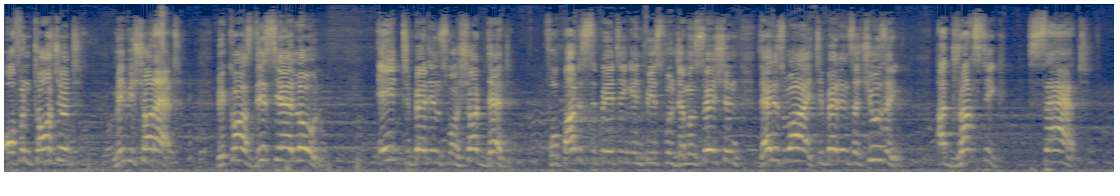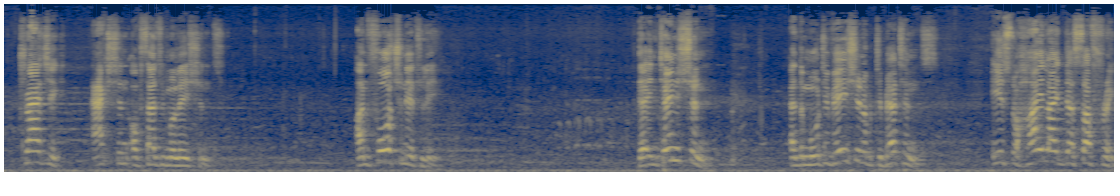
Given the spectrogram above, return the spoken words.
often tortured, maybe shot at. Because this year alone, eight Tibetans were shot dead for participating in peaceful demonstration. That is why Tibetans are choosing a drastic, sad, tragic action of self-immolations. Unfortunately, the intention and the motivation of Tibetans is to highlight their suffering.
